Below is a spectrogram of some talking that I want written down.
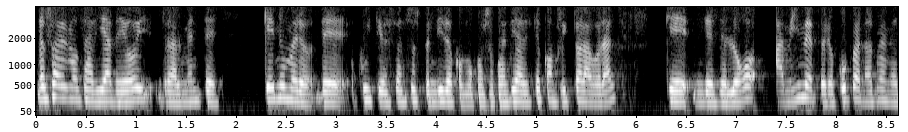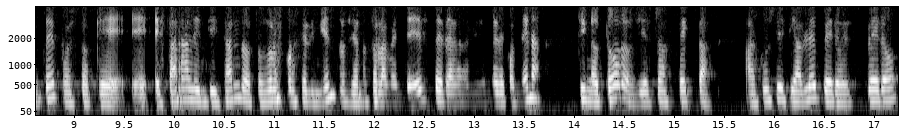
No sabemos a día de hoy realmente qué número de juicios se han suspendido como consecuencia de este conflicto laboral, que desde luego a mí me preocupa enormemente, puesto que eh, está ralentizando todos los procedimientos, ya no solamente este de la revisión de condena, sino todos, y esto afecta al justiciable, pero espero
